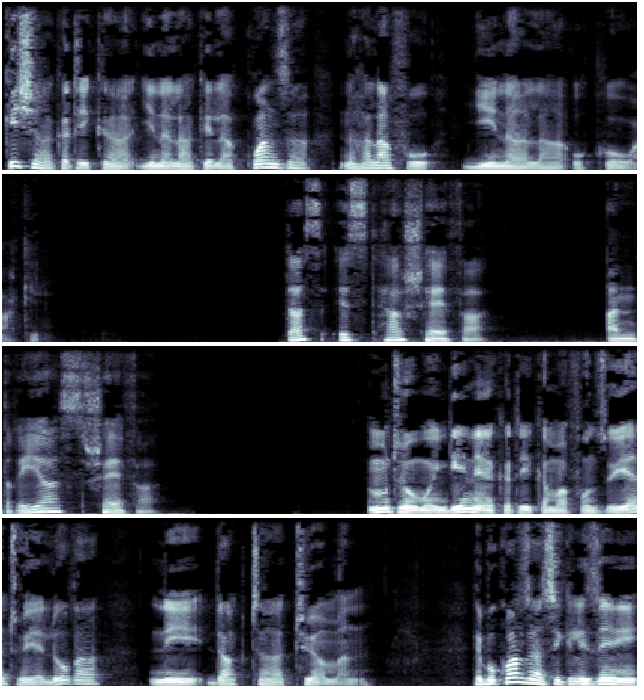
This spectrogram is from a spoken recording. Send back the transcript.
kisha katika jina lake la kwanza na halafu jina la ukoo wake Das ist Herr Schäfer. Andreas Schäfer. mtu mwingine katika mafunzo yetu ya lugha ni dr turman hebu kwanza asikilizeni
